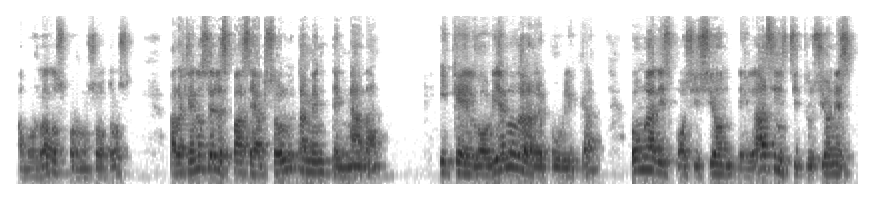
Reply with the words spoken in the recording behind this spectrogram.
abordados por nosotros para que no se les pase absolutamente nada y que el gobierno de la República ponga a disposición de las instituciones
